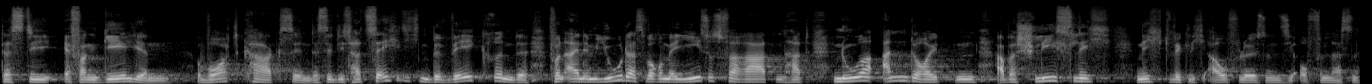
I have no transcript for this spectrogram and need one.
dass die Evangelien wortkarg sind, dass sie die tatsächlichen Beweggründe von einem Judas, warum er Jesus verraten hat, nur andeuten, aber schließlich nicht wirklich auflösen und sie offen lassen,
